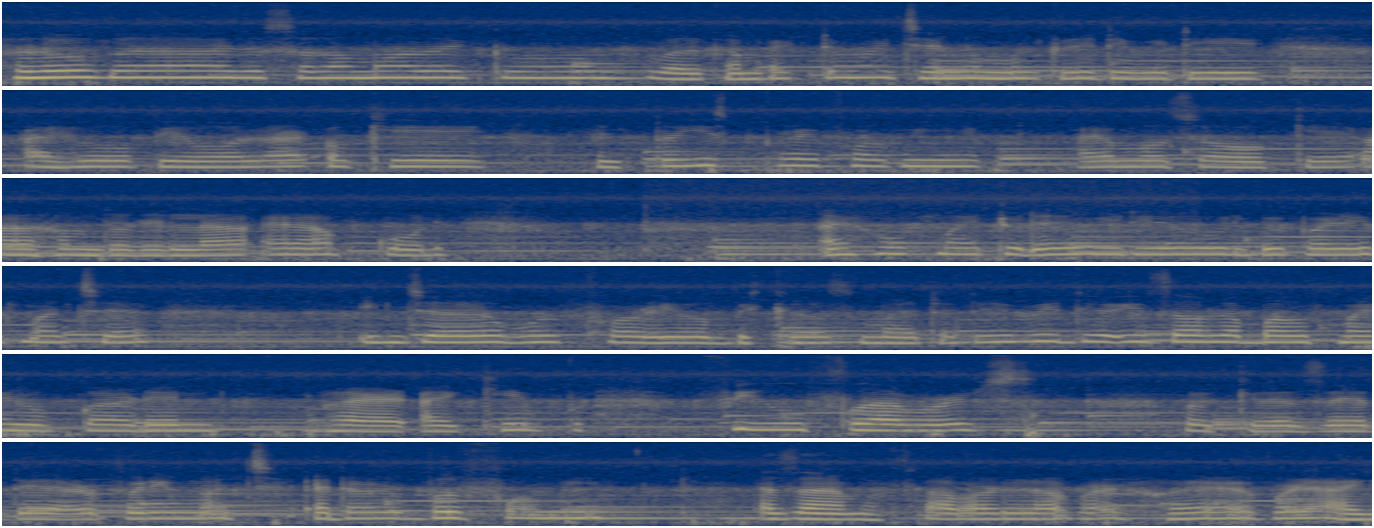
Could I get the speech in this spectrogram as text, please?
hello guys assalamualaikum. Welcome back to my channel Munnn creativity. I hope you all are okay. And please pray for me. I'm also okay alhamdulillah and i'm good i hope my today video will be very much uh, enjoyable for you because my today video is all about my roof garden where i keep few flowers because they are very much adorable for me as I am a flower lover. Wherever I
